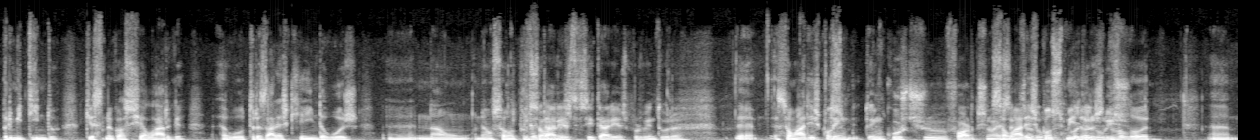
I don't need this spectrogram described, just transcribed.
permitindo que esse negócio se alargue a outras áreas que ainda hoje uh, não, não são aproveitadas. são áreas deficitárias, porventura? são áreas têm, têm custos fortes, não é? São áreas consumidoras de valor. Uh,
